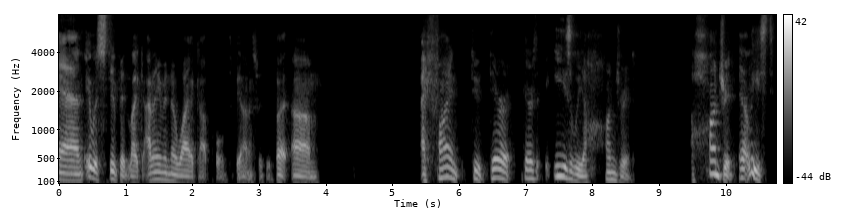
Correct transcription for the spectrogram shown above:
and it was stupid like i don't even know why it got pulled to be honest with you but um i find dude there there's easily a hundred a hundred at least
